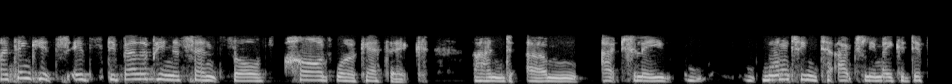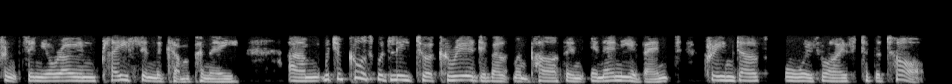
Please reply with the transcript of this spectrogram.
I think it's it's developing a sense of hard work ethic and um, actually wanting to actually make a difference in your own place in the company um, which of course would lead to a career development path in, in any event. Cream does always rise to the top.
